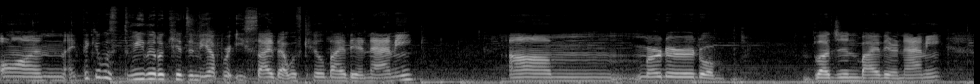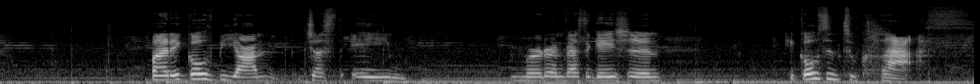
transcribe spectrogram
on, I think it was three little kids in the Upper East Side that was killed by their nanny um, murdered or bludgeoned by their nanny. But it goes beyond just a murder investigation. It goes into class.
